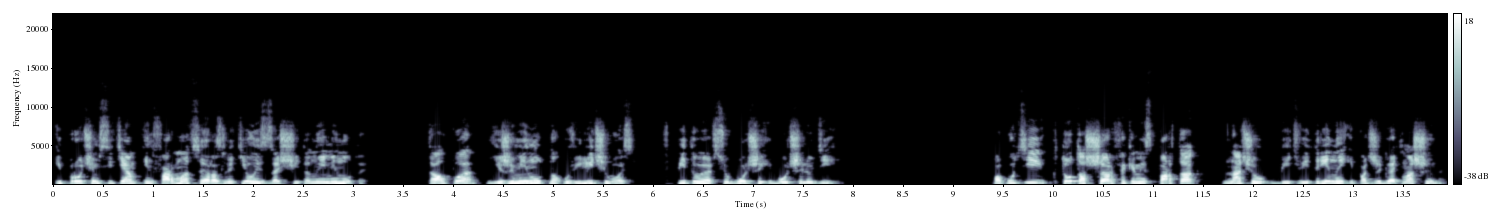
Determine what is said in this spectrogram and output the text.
и прочим сетям информация разлетелась за считанные минуты. Толпа ежеминутно увеличивалась, впитывая все больше и больше людей. По пути кто-то с шарфиками «Спартак» начал бить витрины и поджигать машины.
